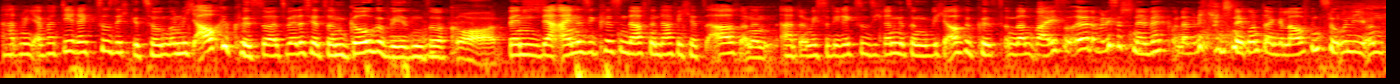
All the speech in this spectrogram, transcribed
hat mich einfach direkt zu sich gezogen und mich auch geküsst, so als wäre das jetzt so ein Go gewesen, so. Gott. Wenn der eine sie küssen darf, dann darf ich jetzt auch. Und dann hat er mich so direkt zu sich rangezogen und mich auch geküsst. Und dann war ich so, äh, dann bin ich so schnell weg. Und dann bin ich ganz schnell runtergelaufen zu Uli und,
